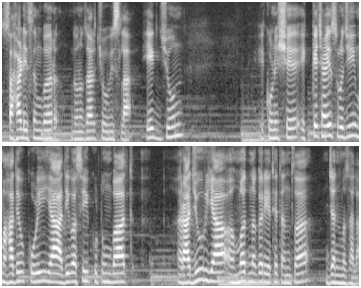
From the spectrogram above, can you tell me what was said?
सहा डिसेंबर दोन हजार चोवीसला. एक जून एकोणीसशे एक्केचाळीस रोजी महादेव कोळी या आदिवासी कुटुंबात राजूर या अहमदनगर येथे त्यांचा जन्म झाला.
